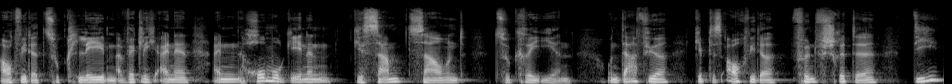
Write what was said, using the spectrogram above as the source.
auch wieder zu kleben, wirklich einen, einen homogenen Gesamtsound zu kreieren. Und dafür gibt es auch wieder fünf Schritte, die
